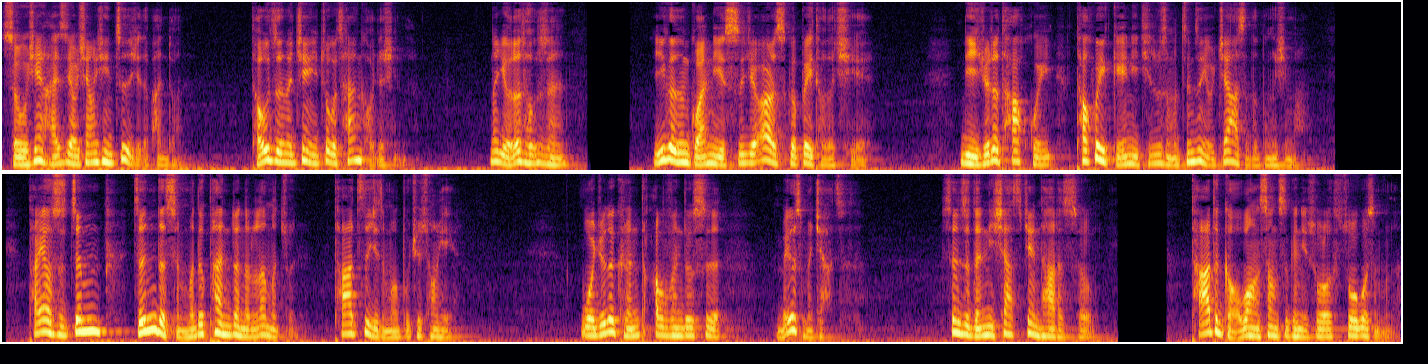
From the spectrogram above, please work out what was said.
首先还是要相信自己的判断，投资人的建议做个参考就行了。那有的投资人一个人管理十几二十个被投的企业。你觉得他会他会给你提出什么真正有价值的东西吗？他要是真真的什么都判断的那么准，他自己怎么不去创业？我觉得可能大部分都是没有什么价值的，甚至等你下次见他的时候，他都搞忘上次跟你说说过什么了。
